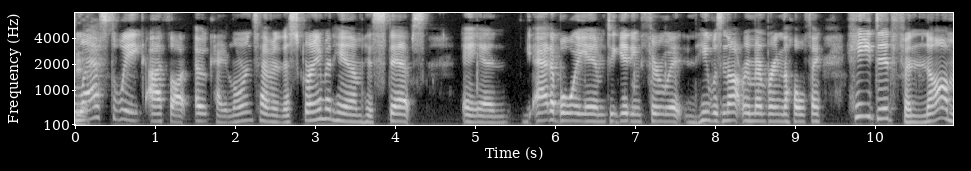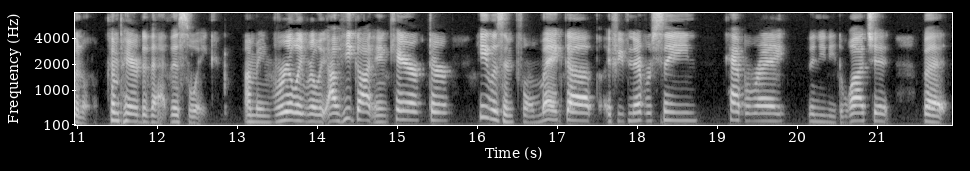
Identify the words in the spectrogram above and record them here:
Yeah. last week i thought okay lauren's having to scream at him his steps and attaboy him to get him through it and he was not remembering the whole thing. He did phenomenal compared to that this week. I mean really really oh, he got in character. He was in full makeup. If you've never seen Cabaret, then you need to watch it. But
